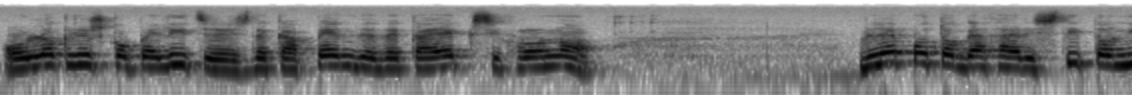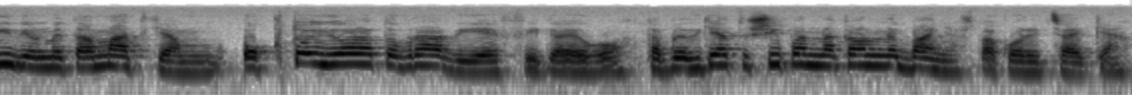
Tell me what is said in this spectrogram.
Ολόκληρες κοπελίτσες, 15-16 χρονών. Βλέπω τον καθαριστή τον ίδιο με τα μάτια μου. 8 η ώρα το βράδυ έφυγα εγώ. Τα παιδιά τους είπαν να κάνουν μπάνιο στα κοριτσάκια.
